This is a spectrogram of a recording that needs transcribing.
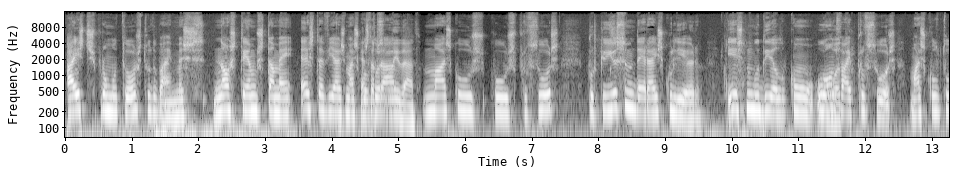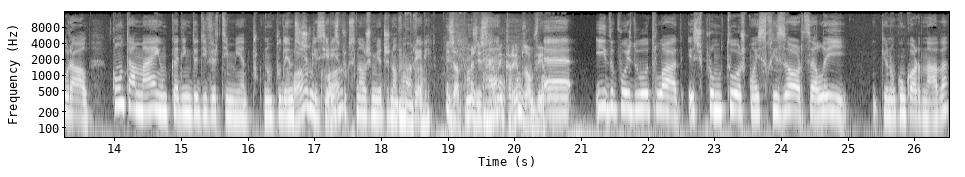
há estes promotores, tudo bem, mas nós temos também esta viagem mais Esta cultural, mais com os, com os professores, porque eu se me der a escolher este modelo com o onde vai professores, mais cultural, com também um bocadinho de divertimento, porque não podemos claro, esquecer claro. isso, porque senão os miúdos não vão não, querer ir. Exato, mas isso é? também queremos, obviamente. Uh, e depois do outro lado, esses promotores com esses resorts ali, que eu não concordo nada,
